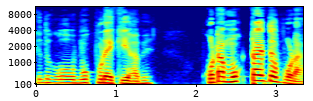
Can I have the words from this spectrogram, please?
কিন্তু মুখ পুড়ে কি হবে? গোটা মুখটাই তো পোড়া।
